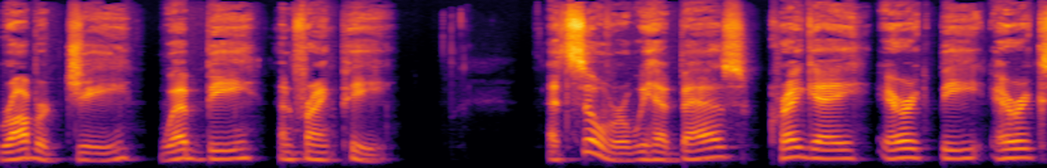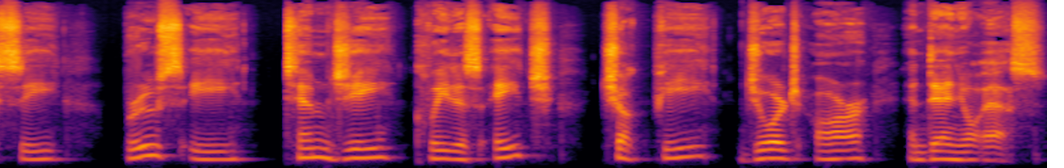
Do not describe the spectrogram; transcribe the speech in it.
Robert G., Webb B., and Frank P. At Silver, we had Baz, Craig A., Eric B., Eric C., Bruce E., Tim G., Cletus H., Chuck P., George R., and Daniel S.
